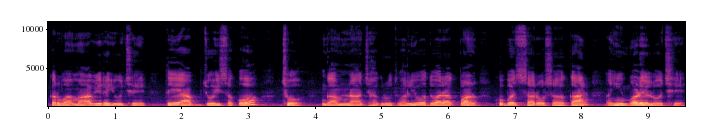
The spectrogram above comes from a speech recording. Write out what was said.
કરવામાં આવી રહ્યું છે. તે આપ જોઈ શકો છો. ગામના જાગૃત વાલીઓ દ્વારા પણ ખૂબ જ સારો સહકાર અહીં મળેલો છે.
